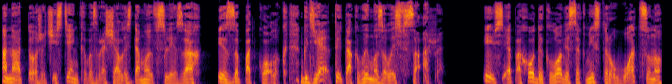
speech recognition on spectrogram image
она тоже частенько возвращалась домой в слезах из-за подколок. Где ты так вымазалась в саже? И все походы Кловиса к мистеру Уотсону,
